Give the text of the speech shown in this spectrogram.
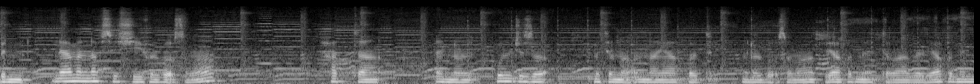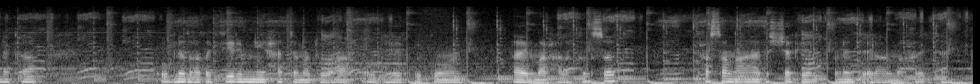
بنعمل نفس الشي في البقسماط حتى إنه كل جزء مثل ما قلنا ياخد من البقسماط وياخد من التوابل ياخد من النكهة وبنضغط كتير منيح حتى ما توقع وبهيك بكون هاي المرحلة خلصت. تحصلنا على هذا الشكل وننتقل على المرحلة الثانية.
